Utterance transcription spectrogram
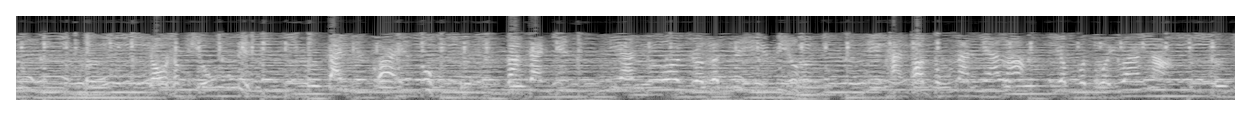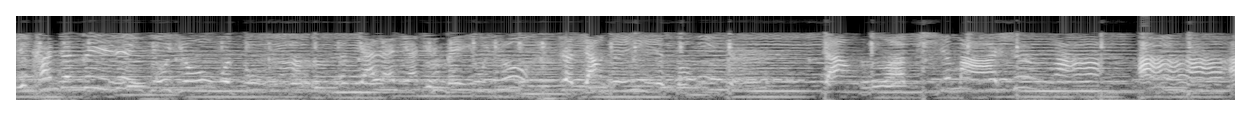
龙，叫声兄弟，赶紧快走，咱赶紧撵着这个贼兵。看他东南撵了，也不多远呐。一看这贼人就影无踪啊，撵来撵去没有影。这将军一松，像个匹马绳啊啊啊啊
